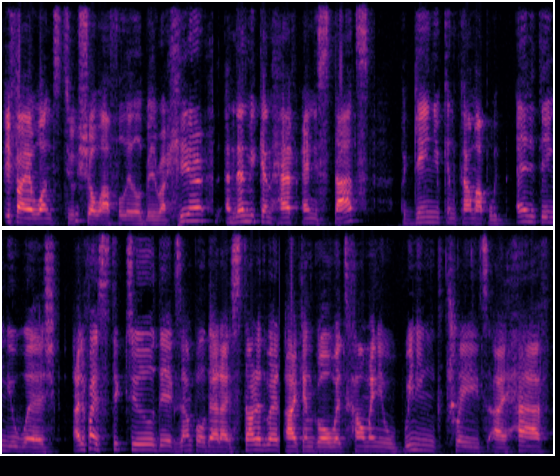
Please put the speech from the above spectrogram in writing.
If I want to show off a little bit right here, and then we can have any stats. Again, you can come up with anything you wish. And if I stick to the example that I started with, I can go with how many winning trades I have.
